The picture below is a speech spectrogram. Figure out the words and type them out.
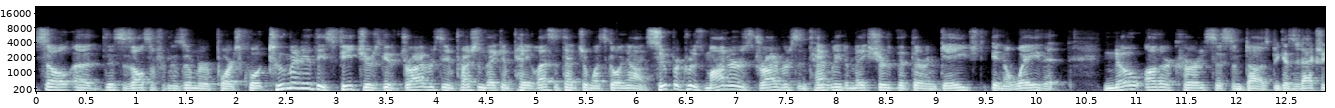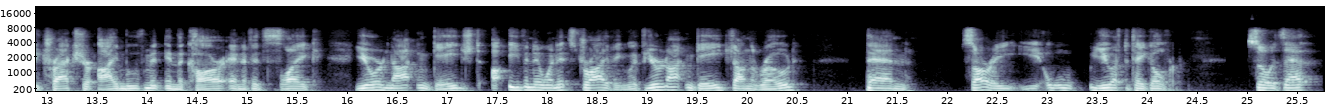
So uh, this is also from Consumer Reports. Quote, too many of these features give drivers the impression they can pay less attention what's going on. Super Cruise monitors drivers intently to make sure that they're engaged in a way that no other current system does because it actually tracks your eye movement in the car. And if it's like you're not engaged, uh, even when it's driving, if you're not engaged on the road, then sorry, you, you have to take over. So it's that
